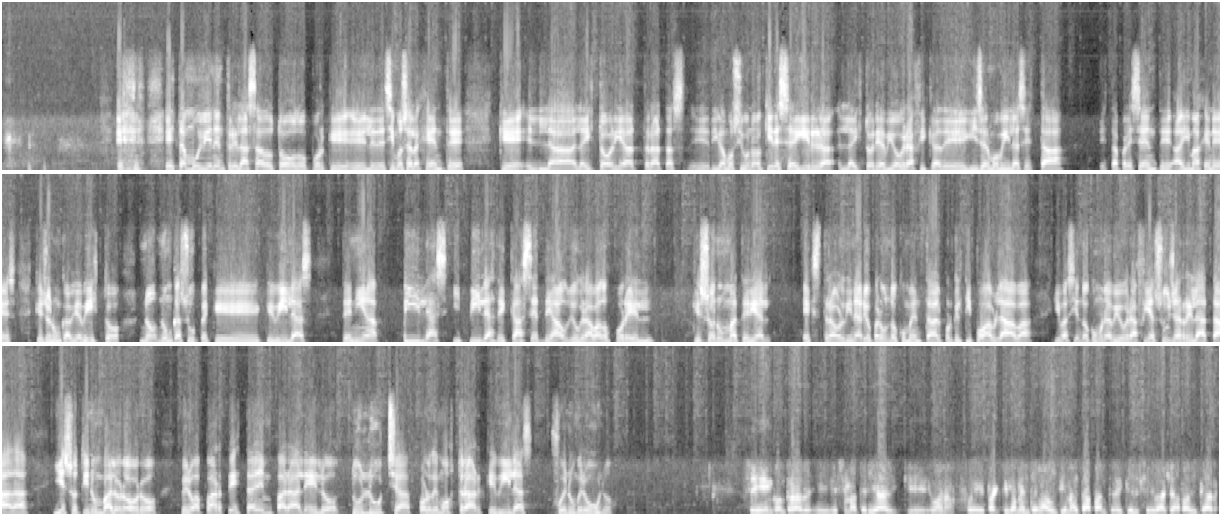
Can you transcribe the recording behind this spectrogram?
está muy bien entrelazado todo porque eh, le decimos a la gente que la, historia trata, eh, digamos, si uno quiere seguir la, historia biográfica de Guillermo Vilas, está, está presente, hay imágenes que yo nunca había visto, no, nunca supe que, que Vilas tenía pilas y pilas de cassette de audio grabados por él, que son un material extraordinario para un documental, porque el tipo hablaba, iba haciendo como una biografía suya relatada, y eso tiene un valor oro, pero aparte está en paralelo tu lucha por demostrar que Vilas fue número uno. Sí, encontrar eh, ese material que, bueno, fue prácticamente en la última etapa antes de que él se vaya a radicar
